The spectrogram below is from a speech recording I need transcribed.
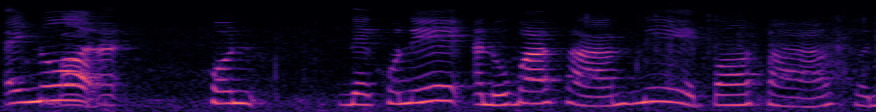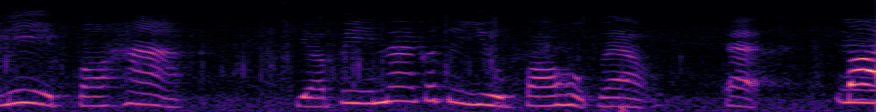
ไอ้โน่ไม่อะคนเด็กคนนี้อนุบาลสามนี่ปสามส่วนนี่ปห้าเดี๋ยวปีหน้าก็จะอยู่ปหกแล้ว แต่บ้า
